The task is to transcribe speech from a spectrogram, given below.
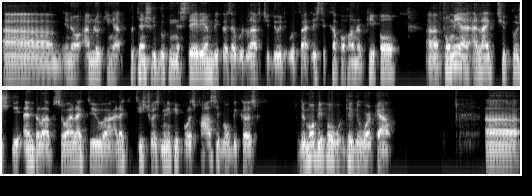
Um, you know, I'm looking at potentially booking a stadium because I would love to do it with at least a couple hundred people. Uh, for me, I, I like to push the envelope, so I like to uh, I like to teach to as many people as possible because the more people take the workout, uh,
